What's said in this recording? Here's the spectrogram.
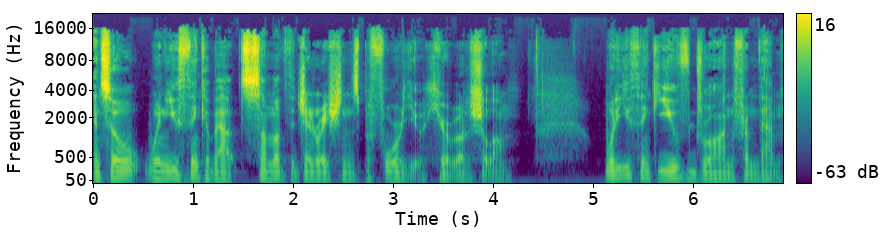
And so when you think about some of the generations before you here at Rodeph Sholom, what do you think you've drawn from them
